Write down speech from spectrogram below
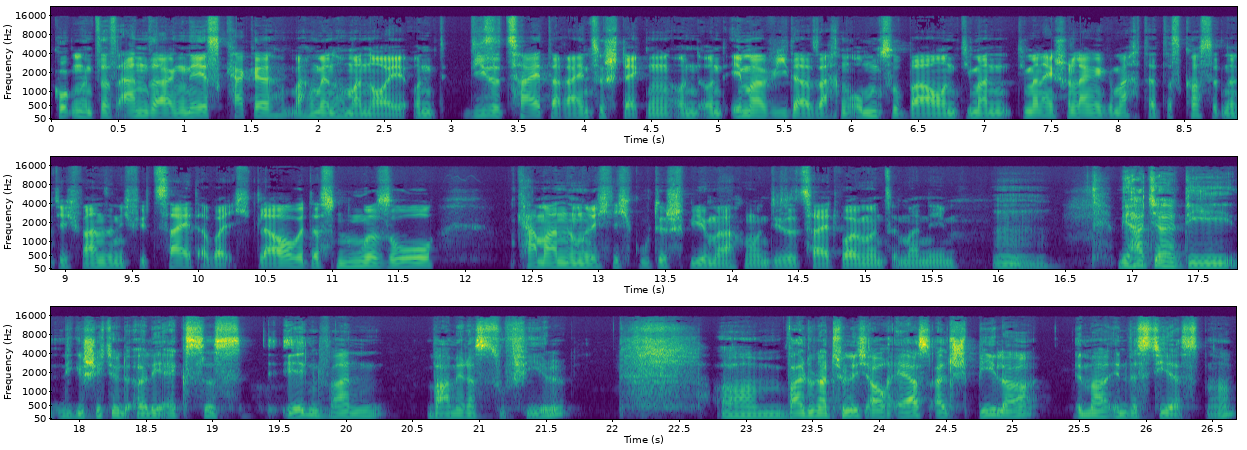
gucken uns das an, sagen, nee, ist kacke, machen wir nochmal neu. Und diese Zeit da reinzustecken und, und immer wieder Sachen umzubauen, die man, die man eigentlich schon lange gemacht hat, das kostet natürlich wahnsinnig viel Zeit, aber ich glaube, dass nur so kann man ein richtig gutes Spiel machen und diese Zeit wollen wir uns immer nehmen. Mhm. Mir hat ja die, die Geschichte mit Early Access, irgendwann war mir das zu viel, ähm, weil du natürlich auch erst als Spieler immer investierst, ne?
